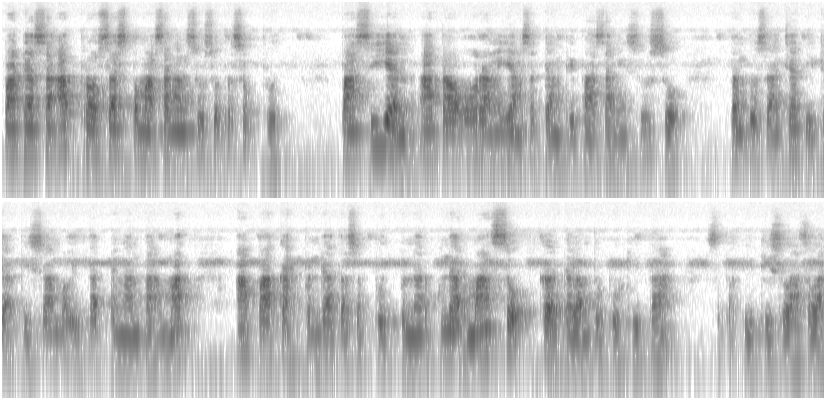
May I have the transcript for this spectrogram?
Pada saat proses pemasangan susuk tersebut, pasien atau orang yang sedang dipasangi susuk tentu saja tidak bisa melihat dengan tamat apakah benda tersebut benar-benar masuk ke dalam tubuh kita seperti di sela-sela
